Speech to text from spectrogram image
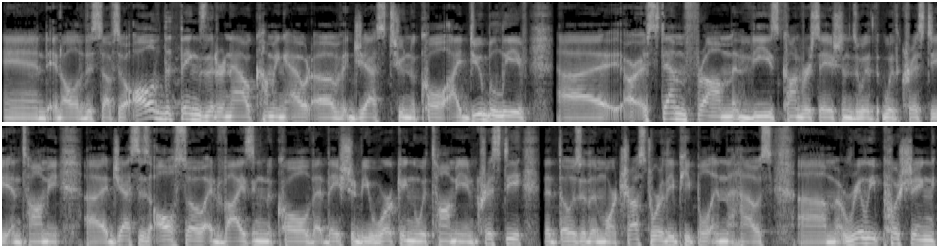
and and all of this stuff. So all of the things that are now coming out of Jess to Nicole, I do believe uh, are, stem from these conversations with with Christie and Tommy. Uh, Jess is also advising Nicole that they should be working with Tommy and Christie. That those are the more trustworthy people in the house. Um, really pushing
